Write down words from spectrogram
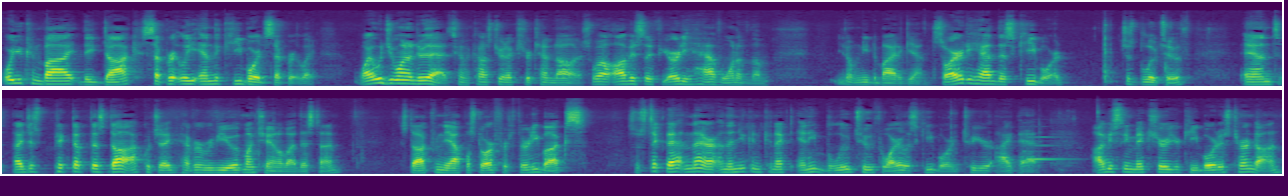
or you can buy the dock separately and the keyboard separately. Why would you want to do that? It's going to cost you an extra $10. Well obviously if you already have one of them you don't need to buy it again. So I already had this keyboard, just Bluetooth, and I just picked up this dock which I have a review of my channel by this time. Stock from the Apple Store for 30 bucks so stick that in there, and then you can connect any Bluetooth wireless keyboard to your iPad. Obviously, make sure your keyboard is turned on. I'm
